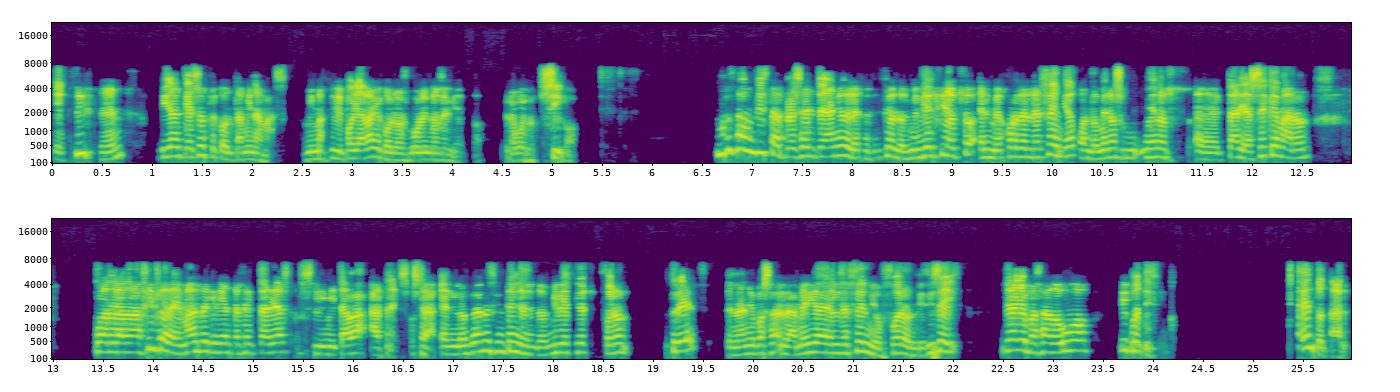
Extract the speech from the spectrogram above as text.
que existen, digan que eso es que contamina más. Misma gilipollada que con los molinos de viento. Pero bueno, sigo. Más aún dista el presente año del ejercicio del 2018, el mejor del decenio, cuando menos, menos eh, hectáreas se quemaron, cuando la cifra de más de 500 hectáreas se limitaba a 3. O sea, en los grandes incendios en 2018 fueron 3, el año pasado, la media del decenio fueron 16, y el año pasado hubo 55. En total,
